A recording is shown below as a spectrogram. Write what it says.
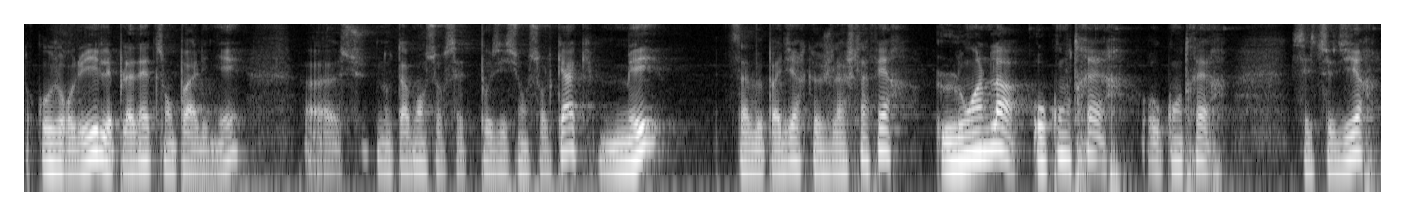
Donc aujourd'hui, les planètes ne sont pas alignées, euh, notamment sur cette position sur le CAC, mais ça ne veut pas dire que je lâche l'affaire. Loin de là, au contraire, au contraire, c'est de se dire,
